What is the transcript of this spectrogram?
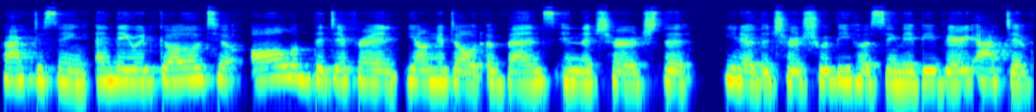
practicing and they would go to all of the different young adult events in the church that you know the church would be hosting they'd be very active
